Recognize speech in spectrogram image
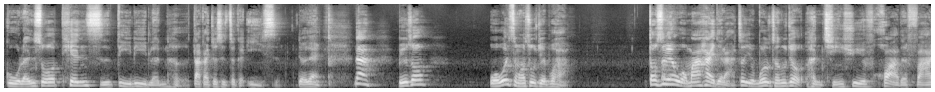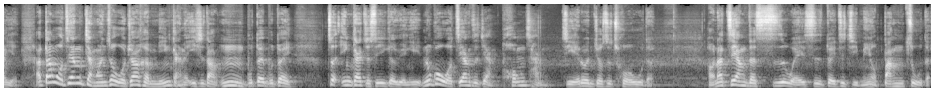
古人说天时地利人和，大概就是这个意思，对不对？那比如说我为什么数学不好，都是因为我妈害的啦。这有某种程度就很情绪化的发言啊。当我这样讲完之后，我就要很敏感的意识到，嗯，不对不对，这应该只是一个原因。如果我这样子讲，通常结论就是错误的。好，那这样的思维是对自己没有帮助的。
